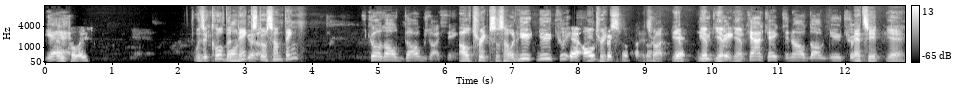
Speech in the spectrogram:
Yeah. and police. Was it called the the Next girl. or something? It's called Old Dogs, I think. Old Tricks or or something. new new tricks. Yeah, New old Tricks. tricks. or. That's right. Yeah. New Yep. Yep. tricks. Yep. You can't teach an old dog new tricks. That's it. Yeah.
